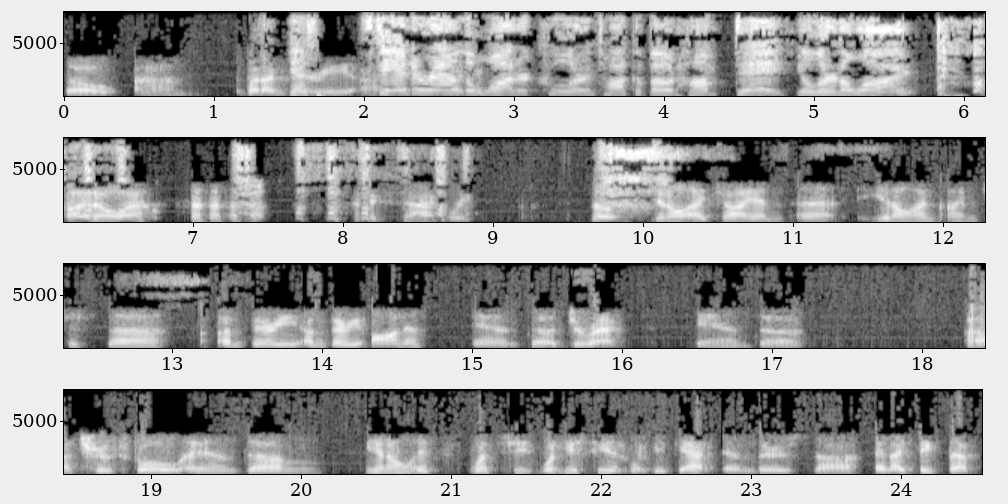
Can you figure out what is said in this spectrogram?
So, um, but I'm Yes. very. Uh, Stand around I the think- water cooler and talk about hump day. You'll learn a lot. I know, huh? exactly. So you know, I try and uh, you know, I'm I'm just uh, I'm very I'm very honest and uh, direct and uh, uh, truthful, and um, you know, it's what you what you see is what you get, and there's uh, and I think that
